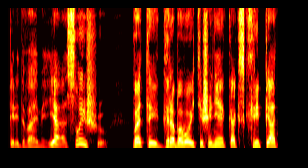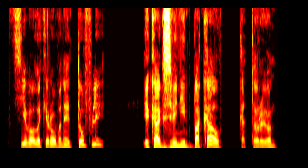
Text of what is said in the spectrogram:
перед вами. Я слышу в этой гробовой тишине, как скрипят его лакированные туфли и как звенит бокал, который он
